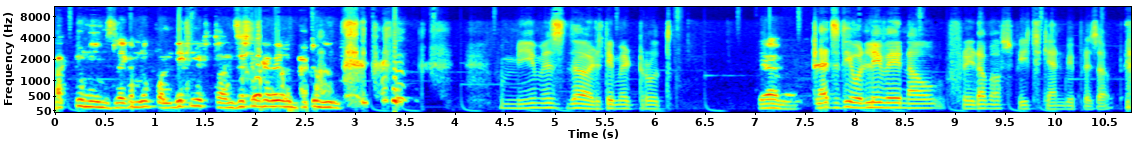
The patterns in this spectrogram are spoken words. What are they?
back to memes? Like हम लोग politics में transition कर रहे हैं back to memes. meme is the ultimate truth Yeah, man. that's the only way now freedom of speech can be preserved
